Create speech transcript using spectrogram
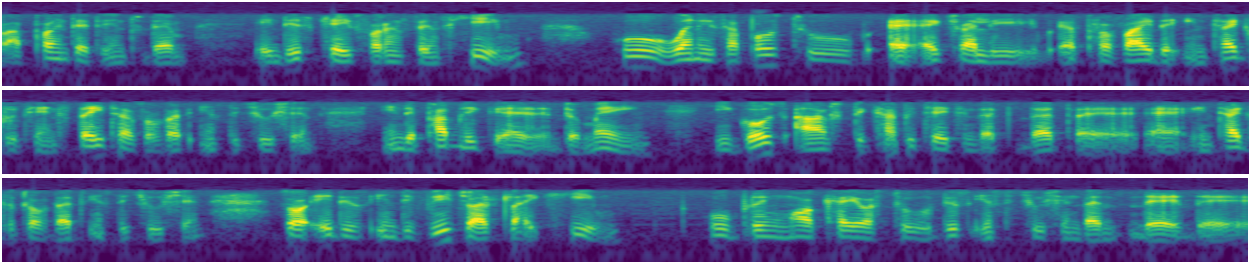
appointed into them. In this case, for instance, him, who, when he's supposed to uh, actually uh, provide the integrity and status of that institution, in the public uh, domain, he goes out decapitating that that uh, uh, integrity of that institution. So it is individuals like him who bring more chaos to this institution than the the,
